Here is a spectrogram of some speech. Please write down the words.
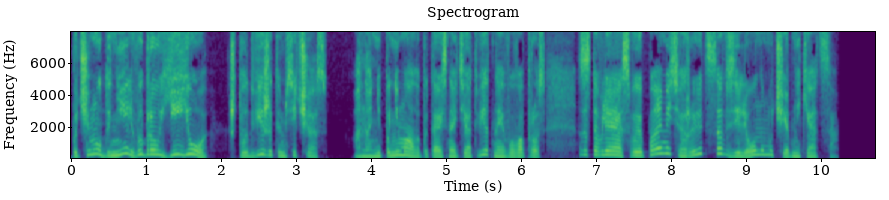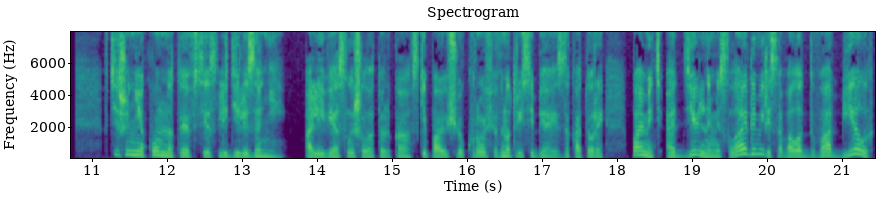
Почему Даниэль выбрал ее? Что движет им сейчас? Она не понимала, пытаясь найти ответ на его вопрос, заставляя свою память рыться в зеленом учебнике отца тишине комнаты все следили за ней. Оливия слышала только вскипающую кровь внутри себя, из-за которой память отдельными слайдами рисовала два белых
